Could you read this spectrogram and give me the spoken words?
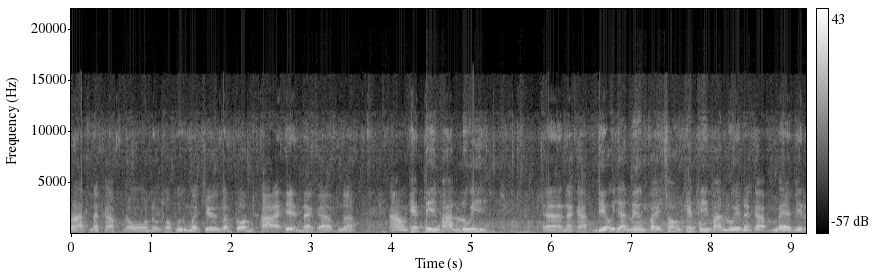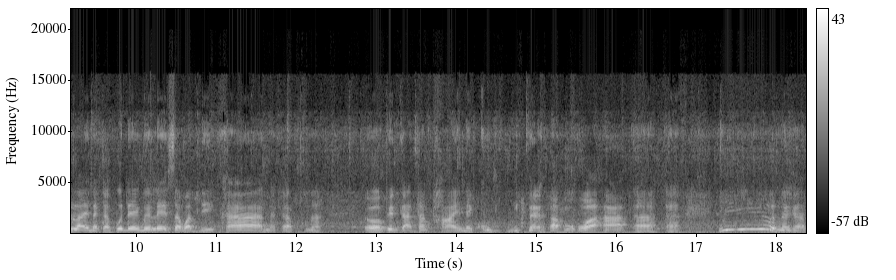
รัตน์นะครับโน้ก็เพิ่งมาเจอกันตอนท้ายนะครับนะเอาแคตตี้พานลุยนะครับเดี๋ยวอย่าลืมไปช่องแคตตี้พานลุยนะครับ แม่วิไลนะครับคุณแดงเบลเล่สวัสดีค่ะนะครับนะเออเป็นการทักทายในกลุ่มนะครับว่าอ่าอ่าอ่านะครับ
